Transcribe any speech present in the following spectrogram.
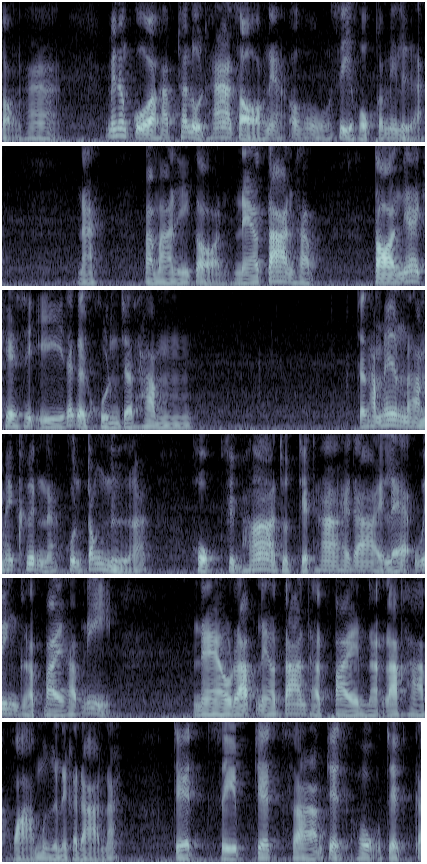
52.25 ไม่ต้องกลัวครับ ถ้าหลุด 52 เนี่ย โอ้โห 46 ก็ไม่เหลือนะ ประมาณนี้ก่อน แนวต้านครับ ตอนนี้ KCE ถ้าเกิดคุณจะทำจะทำให้มันทำให้ขึ้นนะ คุณต้องเหนือ 65.75 ให้ได้ และวิ่งกลับไปครับนี่ แนวรับแนวต้านถัดไปนะราคาขวามือในกระดานนะ7 10 7 3 7 6 7 9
